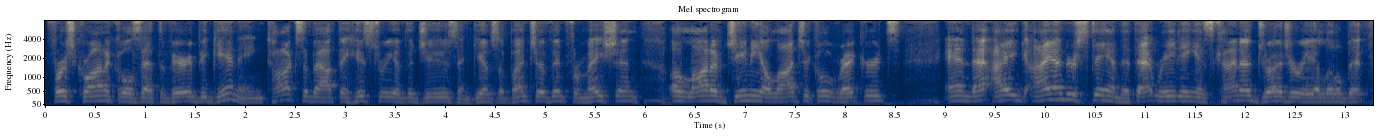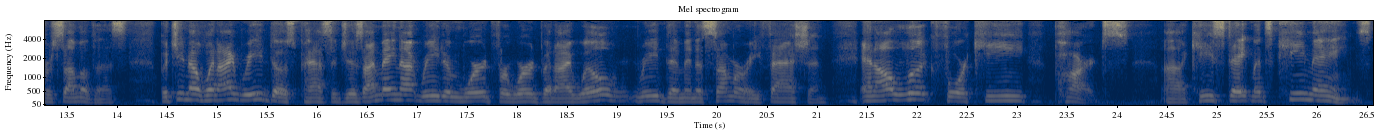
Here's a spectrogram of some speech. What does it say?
First Chronicles at the very beginning talks about the history of the Jews and gives a bunch of information, a lot of genealogical records and that I I understand that that reading is kind of drudgery a little bit for some of us. But you know, when I read those passages, I may not read them word for word, but I will read them in a summary fashion, and I'll look for key parts, uh, key statements, key names.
